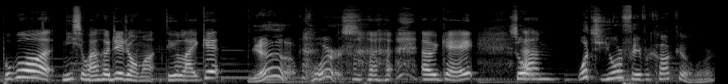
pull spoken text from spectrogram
不过你喜欢喝这种吗？Do you like it? Yeah, of course. Okay. So, Um, what's your favorite cocktail, Laura?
